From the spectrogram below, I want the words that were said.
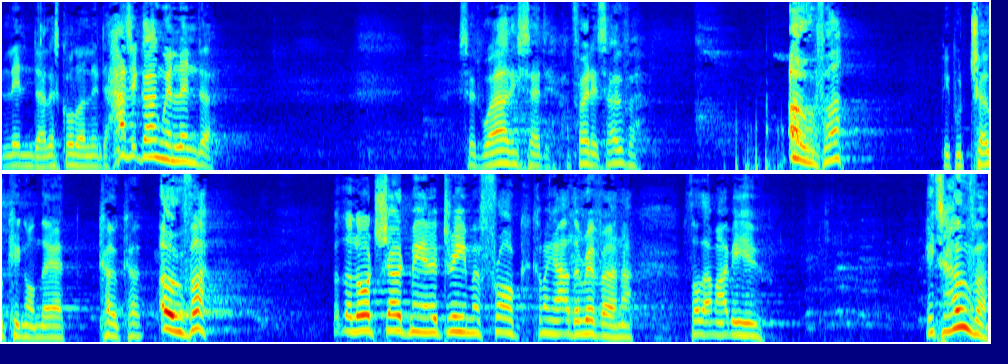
Linda, let's call her Linda. How's it going with Linda? He said, Well, he said, I'm afraid it's over. Over? People choking on their cocoa. Over? But the Lord showed me in a dream a frog coming out of the river, and I thought that might be you. It's over.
